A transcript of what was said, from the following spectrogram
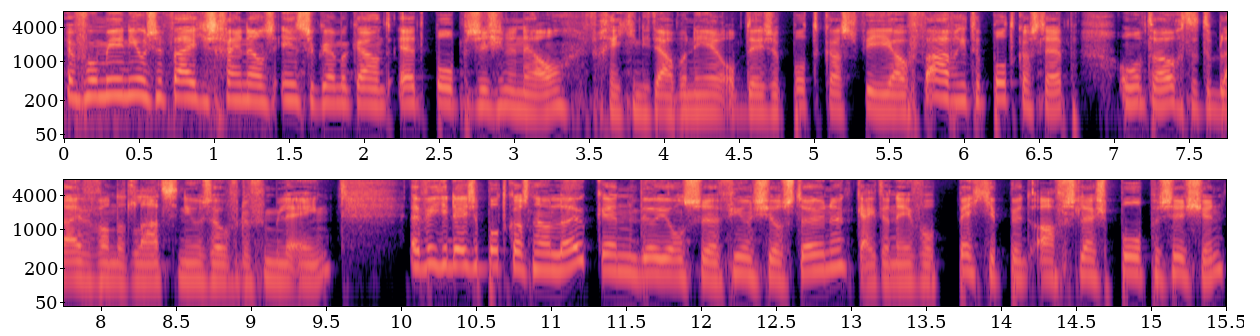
En voor meer nieuws en feitjes ga je naar ons Instagram-account @polepositionnl. Vergeet je niet te abonneren op deze podcast via jouw favoriete podcast-app om op de hoogte te blijven van het laatste nieuws over de Formule 1. En vind je deze podcast nou leuk en wil je ons uh, financieel steunen? Kijk dan even op petje.af slash poleposition.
